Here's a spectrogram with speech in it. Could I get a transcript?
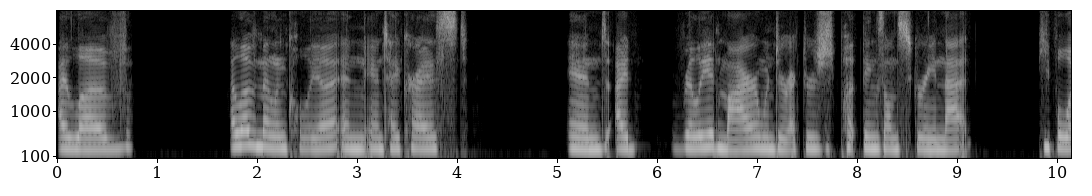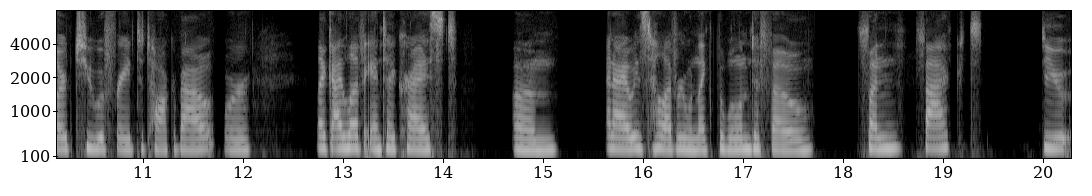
I love I love Melancholia and Antichrist. And I really admire when directors just put things on screen that people are too afraid to talk about or like I love Antichrist. Um and I always tell everyone like the Willem Dafoe fun fact. Do you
